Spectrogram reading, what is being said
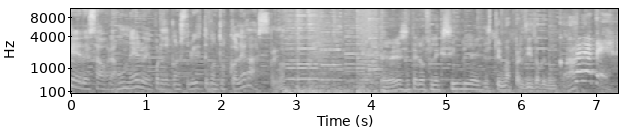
¿Qué eres ahora? ¿Un héroe por deconstruirte con tus colegas? Perdón. Pero eres heteroflexible. Yo estoy más perdido que nunca. ¡Cállate!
